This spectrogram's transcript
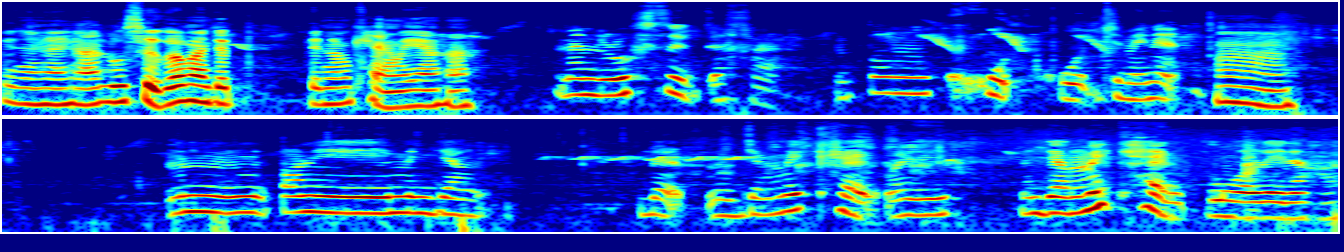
เป็นยังไงคะ รู้สึกว่ามันจะเป็นน้ำแข็งเลยยังคะมันรู้สึกอะค่ะ มันต้องขูดขูดใช่ไหมเนี่ย อืม มันตอนนี้มันยังแบบมันยังไม่แข็งมันมันยังไม่แข็งตัวเลยนะคะ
